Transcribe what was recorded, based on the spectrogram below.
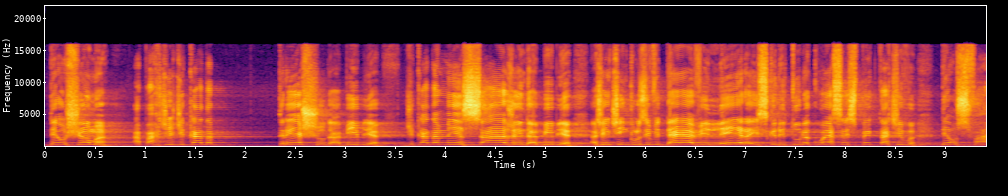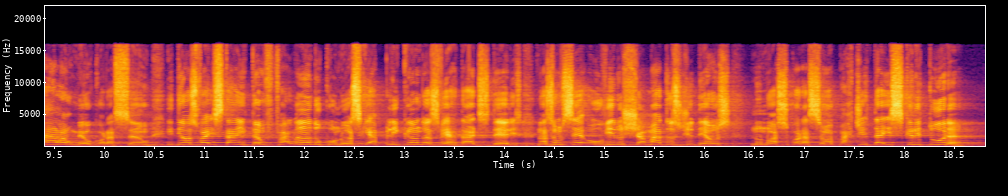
Deus chama a partir de cada trecho da Bíblia, de cada mensagem da Bíblia. A gente, inclusive, deve ler a Escritura com essa expectativa. Deus fala ao meu coração e Deus vai estar então falando conosco e aplicando as verdades dele. Nós vamos ouvir os chamados de Deus no nosso coração a partir da Escritura.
